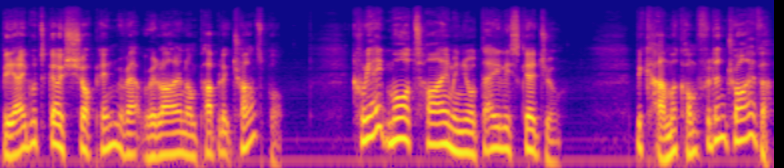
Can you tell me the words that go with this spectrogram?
be able to go shopping without relying on public transport, create more time in your daily schedule, become a confident driver,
